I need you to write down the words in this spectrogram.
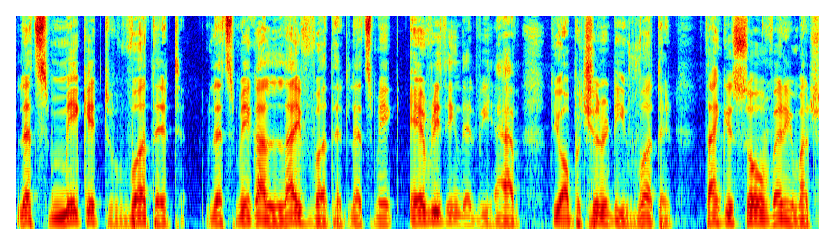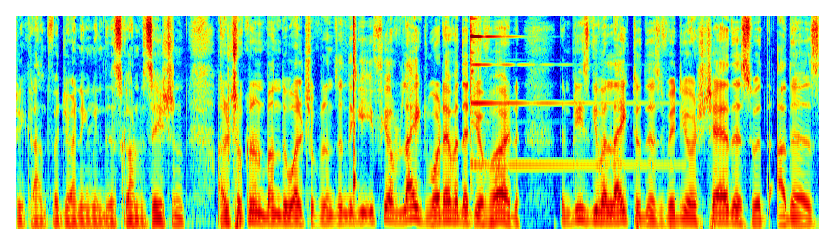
let's make it worth it. Let's make our life worth it. Let's make everything that we have, the opportunity worth it. Thank you so very much, Srikanth, for joining me in this conversation. Al Shukran Bandhu, Al Shukran Zindagi. If you have liked whatever that you've heard, then please give a like to this video, share this with others,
